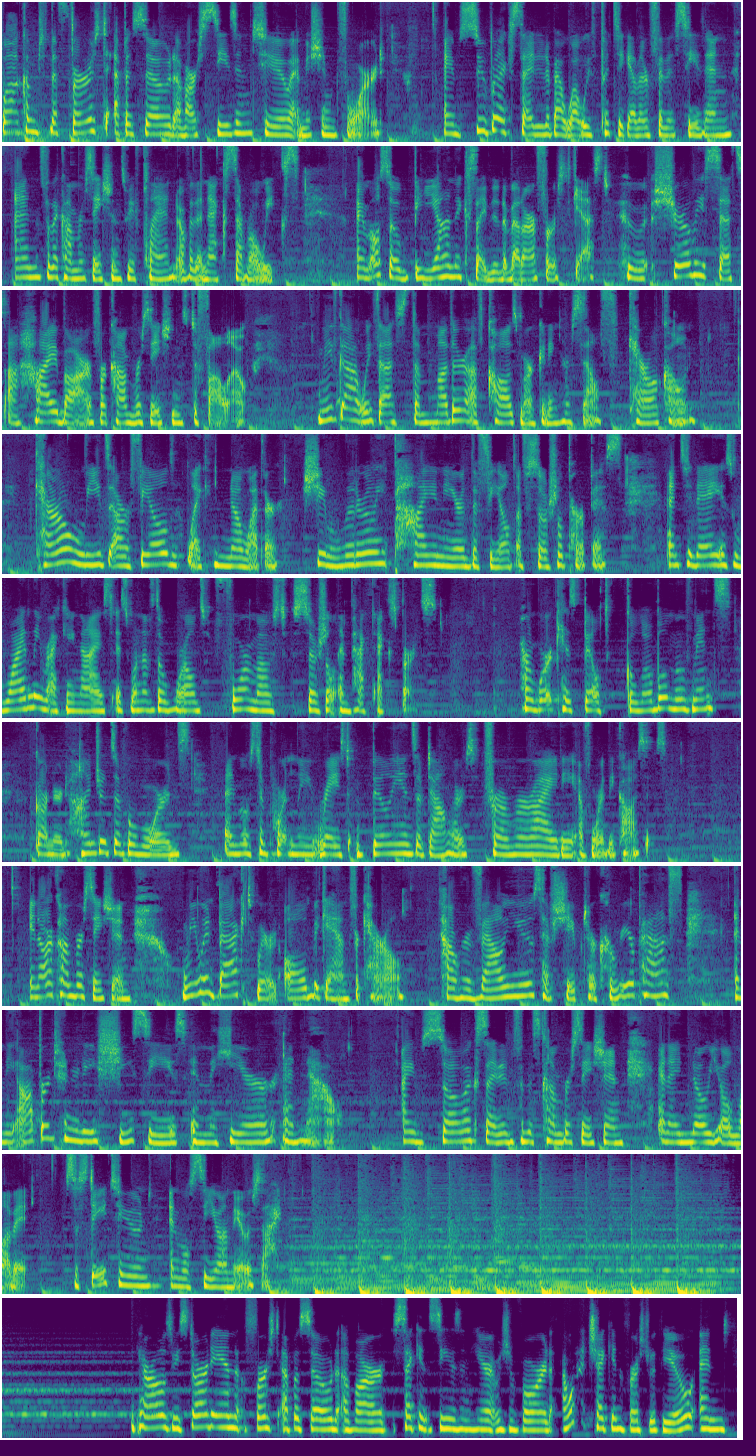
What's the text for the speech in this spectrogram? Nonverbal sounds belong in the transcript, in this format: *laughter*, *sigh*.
Welcome to the first episode of our season two at Mission Forward. I am super excited about what we've put together for this season and for the conversations we've planned over the next several weeks. I'm also beyond excited about our first guest, who surely sets a high bar for conversations to follow. We've got with us the mother of cause marketing herself, Carol Cone. Carol leads our field like no other. She literally pioneered the field of social purpose and today is widely recognized as one of the world's foremost social impact experts. Her work has built global movements, garnered hundreds of awards, and most importantly, raised billions of dollars for a variety of worthy causes. In our conversation, we went back to where it all began for Carol, how her values have shaped her career path, and the opportunity she sees in the here and now. I am so excited for this conversation, and I know you'll love it. So stay tuned, and we'll see you on the other side. Carol, as we start in first episode of our second season here at Mission Forward, I want to check in first with you and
